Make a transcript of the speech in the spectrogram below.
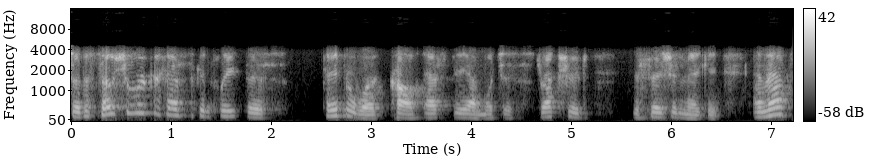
So the social worker has to complete this paperwork called SDM, which is structured decision making, and that's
